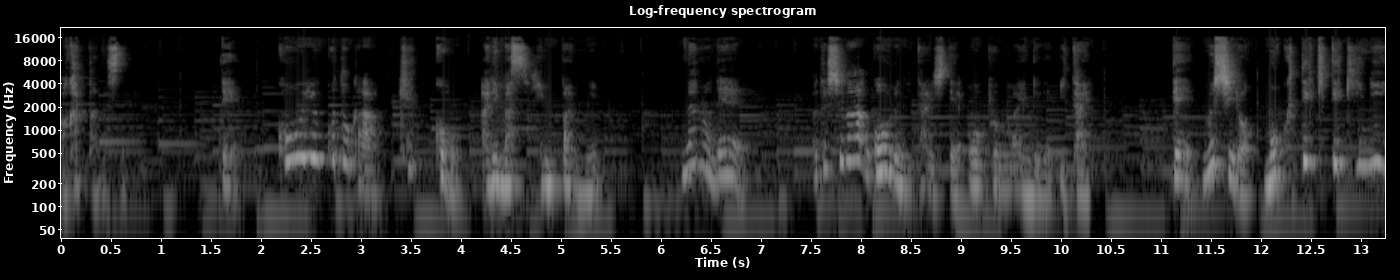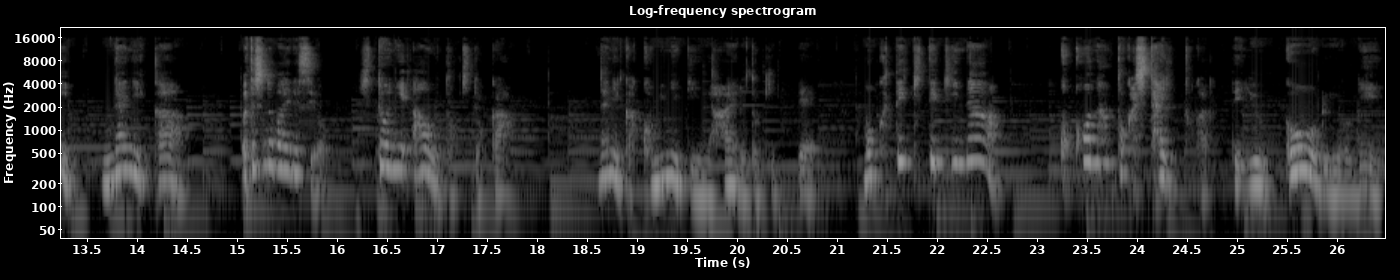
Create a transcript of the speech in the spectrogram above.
分かったんですね。でこういうことが結構あります頻繁に。なので私はゴールに対してオープンマインドでいたい。でむしろ目的的に何か私の場合ですよ。人に会う時とか何かコミュニティに入る時って目的的なここをなんとかしたいとかっていうゴールより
